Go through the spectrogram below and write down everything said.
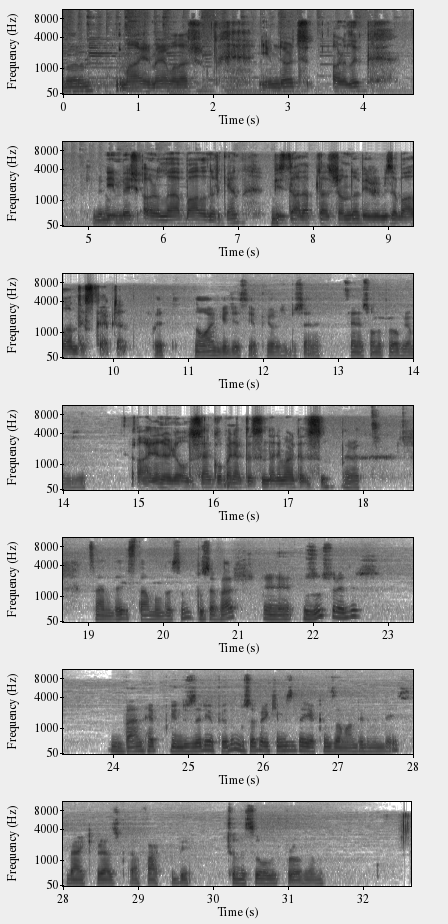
Merhabalar Onur. Mahir merhabalar. 24 Aralık 2010. 25 Aralık'a bağlanırken biz de adaptasyonda birbirimize bağlandık Skype'ten. Evet, Noel gecesi yapıyoruz bu sene. Sene sonu programımızı. Aynen öyle oldu. Sen Kopenhag'dasın, Danimarka'dasın. Evet. Sen de İstanbul'dasın. Bu sefer e, uzun süredir ben hep gündüzleri yapıyordum. Bu sefer ikimiz de yakın zaman dilimindeyiz. Belki birazcık daha farklı bir tınısı olur programın.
